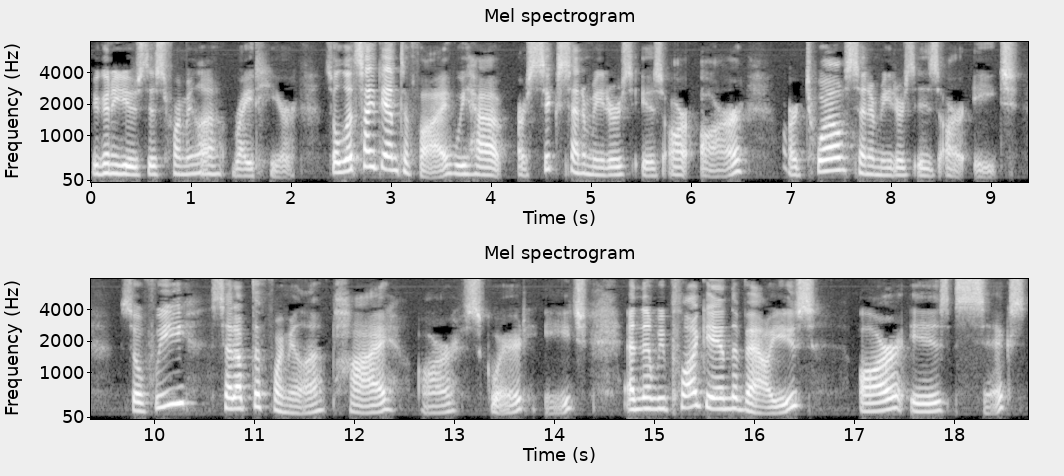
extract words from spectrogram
You're going to use this formula right here. So let's identify. We have our 6 centimeters is our R. Our 12 centimeters is our h. So if we set up the formula pi r squared h and then we plug in the values r is 6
